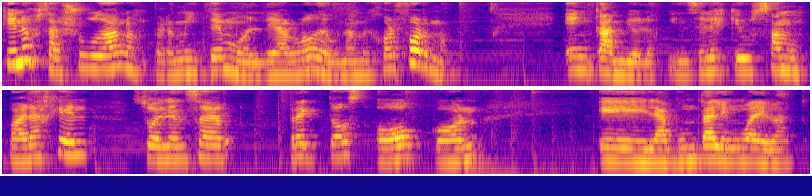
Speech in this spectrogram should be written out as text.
que nos ayuda, nos permite moldearlo de una mejor forma. En cambio, los pinceles que usamos para gel suelen ser rectos o con eh, la punta lengua de gato.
